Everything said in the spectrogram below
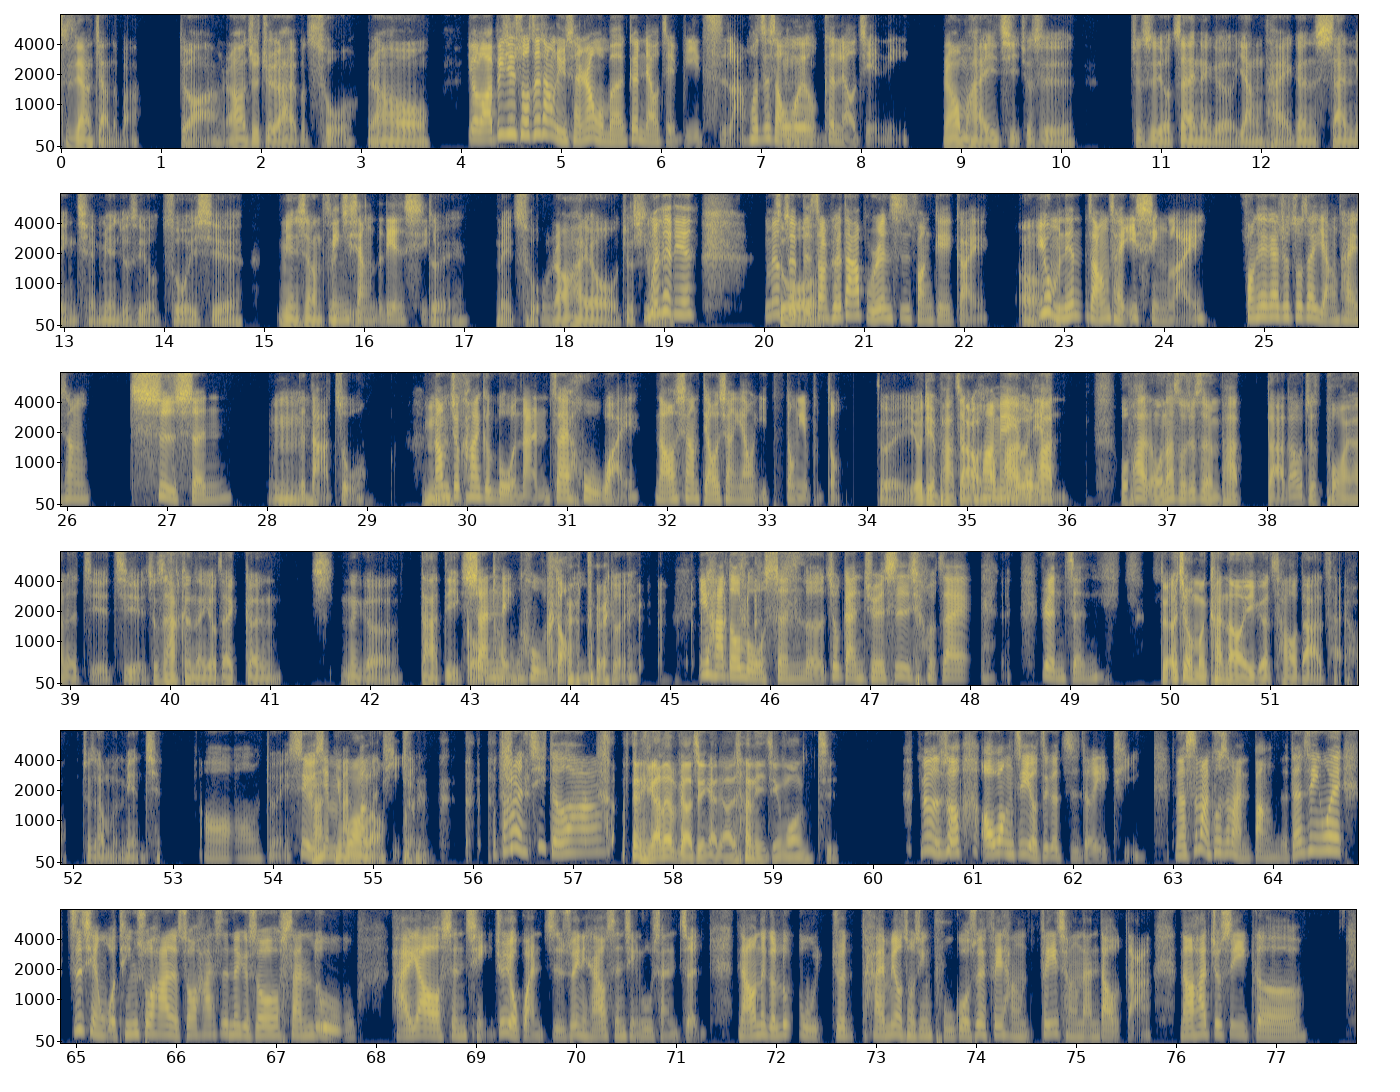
是这样讲的吧？对啊，然后就觉得还不错，然后有啦，必须说这趟旅程让我们更了解彼此啦，或至少我有更了解你。嗯然后我们还一起就是就是有在那个阳台跟山林前面，就是有做一些面向自己冥想的练习。对，没错。然后还有就是，因为那天没有最本上，可是大家不认识房给盖，嗯，因为我们那天早上才一醒来，房给盖就坐在阳台上赤身嗯的打坐，嗯，然后我们就看到一个裸男在户外，然后像雕像一样一动也不动。对，有点怕打扰，我怕，我怕，我怕，我那时候就是很怕。打到就是破坏他的结界，就是他可能有在跟那个大地沟、山林互动，对对，因为他都裸身了，就感觉是有在认真。对，而且我们看到一个超大的彩虹就在我们面前。哦，对，是有一些蛮棒的体验。啊、我当然记得啊，你刚刚那个表情，感觉好像你已经忘记。没有说哦，忘记有这个值得一提。没有，司马库是蛮棒的，但是因为之前我听说他的时候，他是那个时候山路还要申请，就有管制，所以你还要申请入山证，然后那个路就还没有重新铺过，所以非常非常难到达。然后它就是一个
